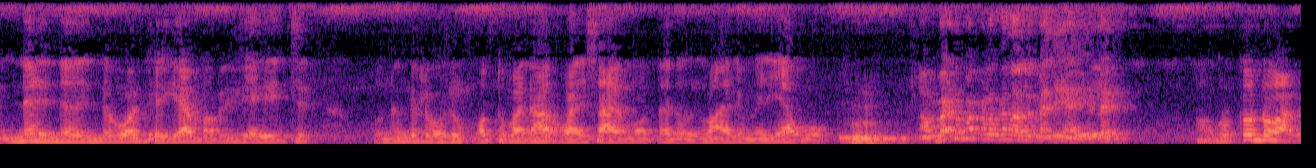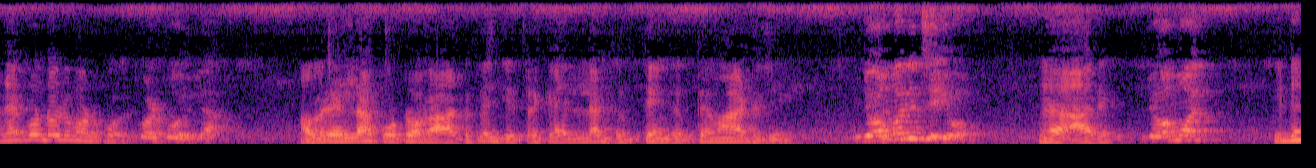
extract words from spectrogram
ഇന്ന ഇന്ന ഇന്ന പോലെ ചെയ്യാൻ പറഞ്ഞ് ചെയ്യിച്ച് ഒന്നെങ്കിൽ ഒരു പത്ത് പതിനാറ് വയസ്സാകുമ്പോഴത്തേന് ഒരുമാതിരി മെനിയാവോ അമ്മയുടെ മക്കളൊക്കെ നല്ല മെനയായി അല്ലേ? അവർക്കുണ്ടോ അവനെ കൊണ്ടൊരു കുഴപ്പമില്ല. കുഴപ്പമില്ല. അവരെല്ലാം കൂട്ടും അടുക്കും ചിട്ടയ്ക്കും എല്ലാം കൃത്യം കൃത്യമായിട്ട് ചെയ്യും. ജോമോനും ചെയ്യുമോ ആര്? ജോമോൻ പിന്നെ?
